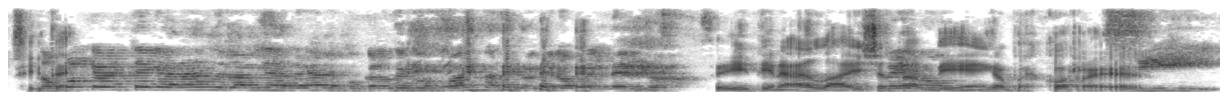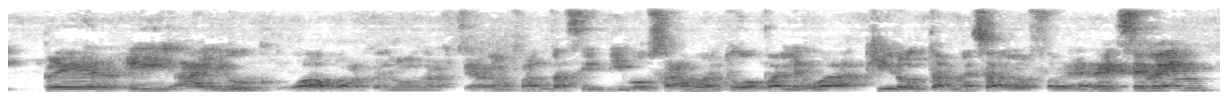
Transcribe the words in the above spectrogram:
sí No te- porque me esté ganando en la vida real, es porque lo tengo y no quiero perderlo. sí, tiene a Elijah Pero- también, que puedes correr. Sí, pero y Ayuk, wow, para los que lo draftearon en fantasy, Divo Samuel tuvo par de jugadas, Kittle también, o sea, los foreigners se ven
